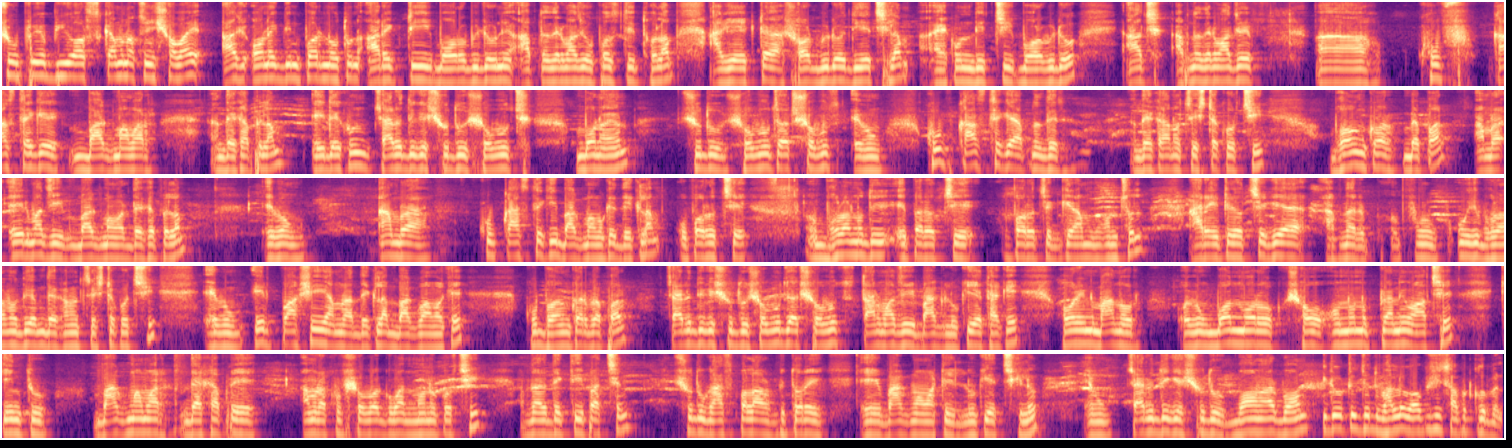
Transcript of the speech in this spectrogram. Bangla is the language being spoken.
সুপ্রিয় ভিউয়ার্স কেমন আছেন সবাই? আজ অনেক দিন পর নতুন আরেকটি বড় ভিডিও নিয়ে আপনাদের মাঝে উপস্থিত হলাম। আগে একটা শর্ট ভিডিও দিয়েছিলাম, এখন দিচ্ছি বড় ভিডিও আজ আপনাদের মাঝে খুব কাছ থেকে বাঘ মামার দেখা পেলাম। এই দেখুন, চারিদিকে শুধু সবুজ বনায়ন, শুধু সবুজ আর সবুজ এবং খুব কাছ থেকে আপনাদের দেখানোর চেষ্টা করছি। ভয়ঙ্কর ব্যাপার। আমরা এর মাঝেই বাঘ মামার দেখা পেলাম এবং আমরা খুব কাছ থেকেই বাঘ মামাকে দেখলাম। ওপর হচ্ছে ভোলা নদীর এপার হচ্ছে, ওপর হচ্ছে গ্রাম অঞ্চল। আর এটা হচ্ছে গিয়ে আপনার ওই ভোলা নদী আমি দেখানোর চেষ্টা করছি এবং এর পাশেই আমরা দেখলাম বাঘ মামাকে। খুব ভয়ঙ্কর ব্যাপার। চারিদিকে শুধু সবুজ আর সবুজ, তার মাঝেই বাঘ লুকিয়ে থাকে। হরিণ বানর এবং বনমরক সহ অন্য অন্য প্রাণীও আছে, কিন্তু বাঘমামার দেখা পেয়ে আমরা খুব সৌভাগ্যবান মনে করছি। আপনারা দেখতেই পাচ্ছেন, শুধু গাছপালার ভিতরে এই বাঘ মামাটি লুকিয়ে ছিল এবং চারিদিকে শুধু বন আর বন। ভিডিওটি যদি ভালো অবশ্যই সাপোর্ট করবেন।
